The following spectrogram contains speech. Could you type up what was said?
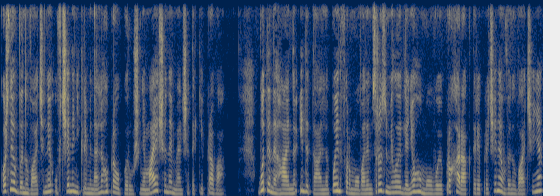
Кожний обвинувачений у вчиненні кримінального правопорушення має щонайменше такі права. Бути негайно і детально поінформованим, зрозумілою для нього мовою про характер і причини обвинувачення,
